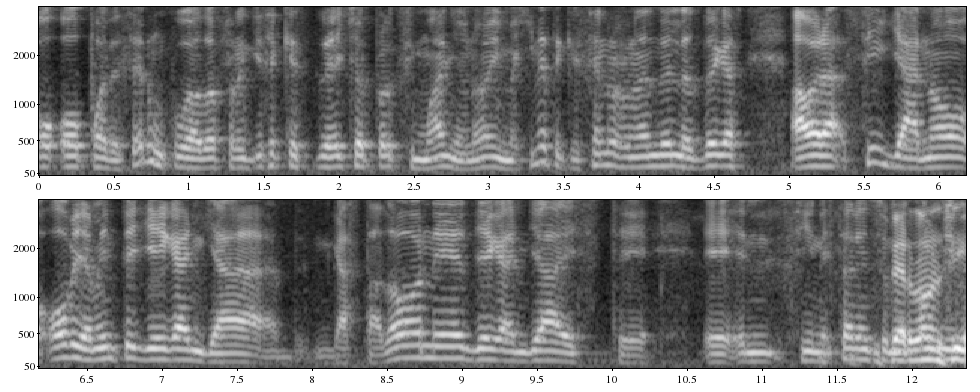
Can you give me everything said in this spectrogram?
O, puede ser un jugador franquicia que es de hecho el próximo año, ¿no? Imagínate Cristiano Ronaldo en Las Vegas. Ahora sí, ya no, obviamente llegan ya gastadones, llegan ya este eh, sin estar en su Perdón, sí,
